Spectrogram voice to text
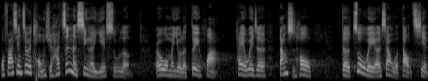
我发现这位同学他真的信了耶稣了，而我们有了对话，他也为着当时候的作为而向我道歉。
